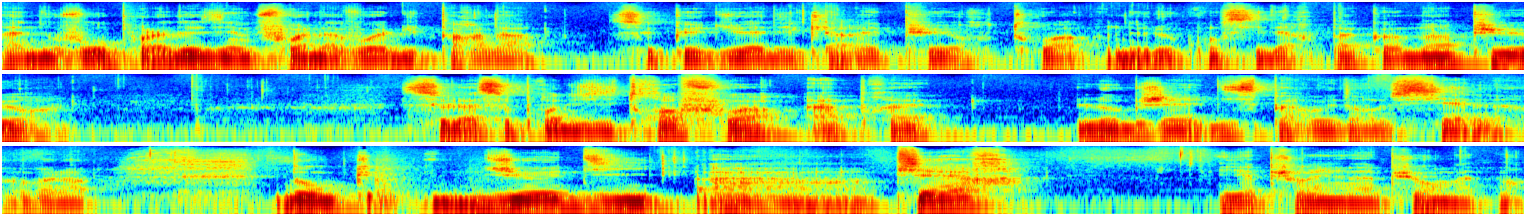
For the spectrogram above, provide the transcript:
À nouveau, pour la deuxième fois, la voix lui parla Ce que Dieu a déclaré pur, toi ne le considères pas comme impur. Cela se produisit trois fois après l'objet disparu dans le ciel. Voilà. Donc Dieu dit à Pierre, il n'y a plus rien d'impur maintenant.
